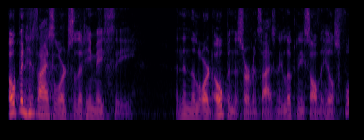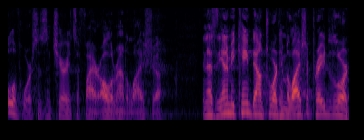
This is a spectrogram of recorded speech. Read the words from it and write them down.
Open his eyes, Lord, so that he may see. And then the Lord opened the servant's eyes, and he looked and he saw the hills full of horses and chariots of fire all around Elisha. And as the enemy came down toward him, Elisha prayed to the Lord,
